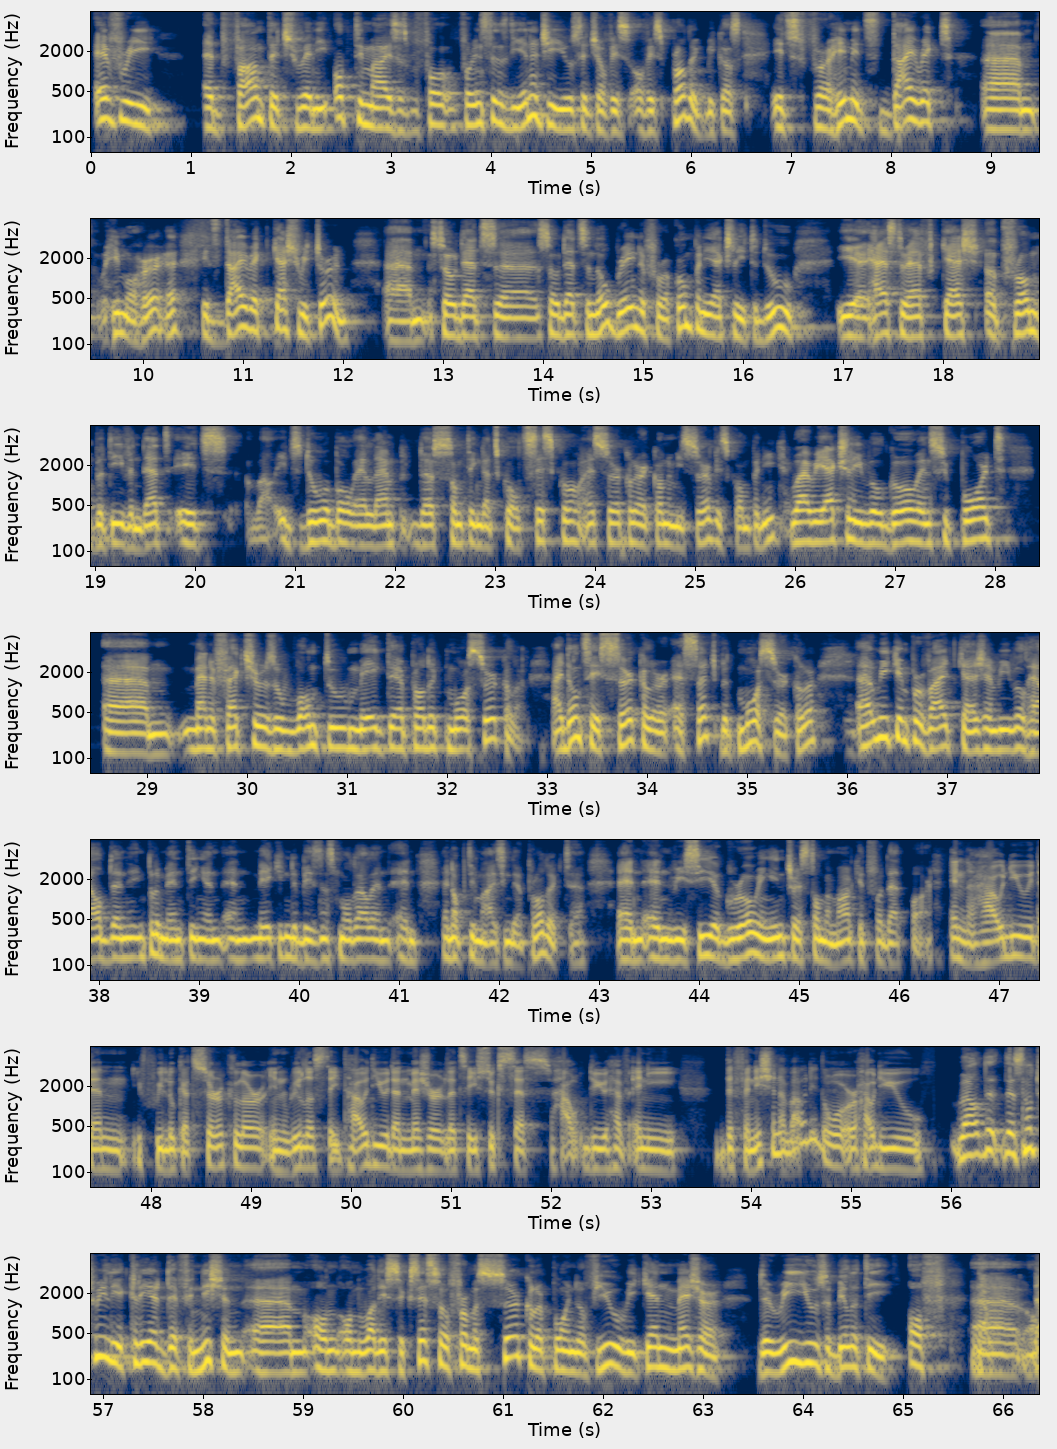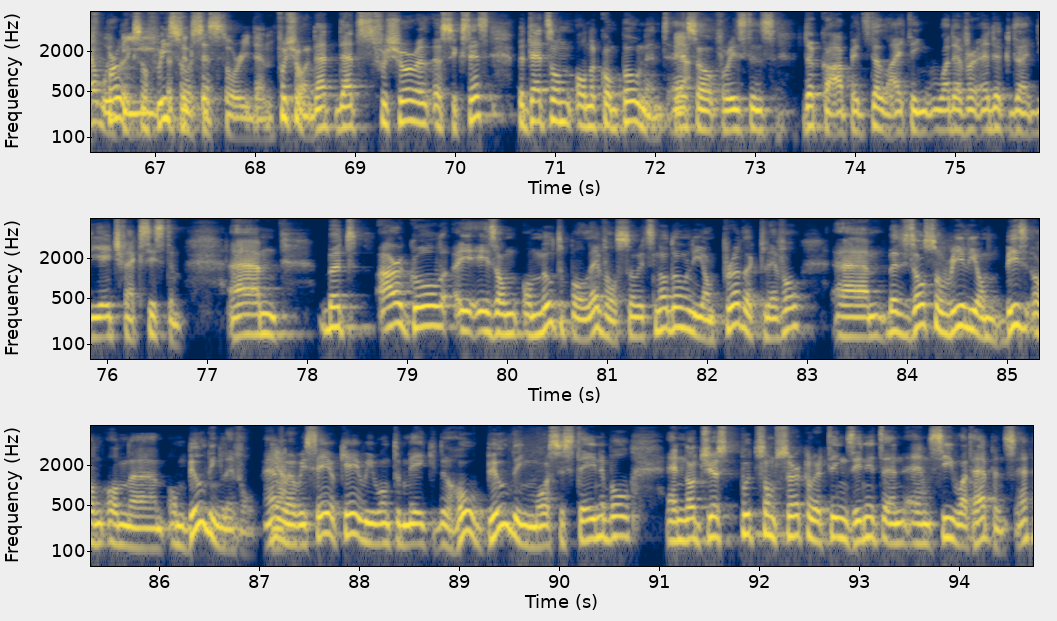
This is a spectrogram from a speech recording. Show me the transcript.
every advantage when he optimizes for for instance the energy usage of his of his product because it's for him it's direct um, him or her, eh? it's direct cash return. Um, so that's uh, so that's a no-brainer for a company actually to do. It has to have cash up front, but even that, it's well, it's doable. Lammp does something that's called Cisco, a circular economy service company, where we actually will go and support um, manufacturers who want to make their product more circular. I don't say circular as such, but more circular. Mm-hmm. Uh, we can provide cash and we will help them implementing and, and making the business model and, and, and optimizing their product. Uh, and, and we see a growing interest on the market for that part. And how do you then, if we look at circular in real estate, how do you then measure, let's say, success? How do you have any definition about it or how do you well, th- there's not really a clear definition um, on, on what is success. So, from a circular point of view, we can measure the reusability of uh, of products of resources. success story then for sure that that's for sure a, a success but that's on on a component eh? yeah. so for instance the carpets the lighting whatever uh, the, the hvac system um, but our goal is on, on multiple levels. So it's not only on product level, um, but it's also really on biz, on on, um, on building level, eh, yeah. where we say, okay, we want to make the whole building more sustainable and not just put some circular things in it and and see what happens. Eh?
